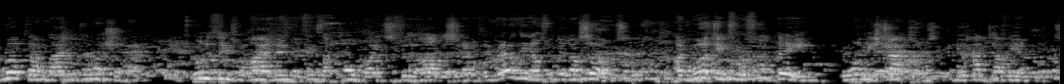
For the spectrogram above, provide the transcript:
work that land commercially. The only things we hired in were things like combines to do the harvest and everything, but everything else we did ourselves. And working for a full day in one of these tractors, you had to have earplugs.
